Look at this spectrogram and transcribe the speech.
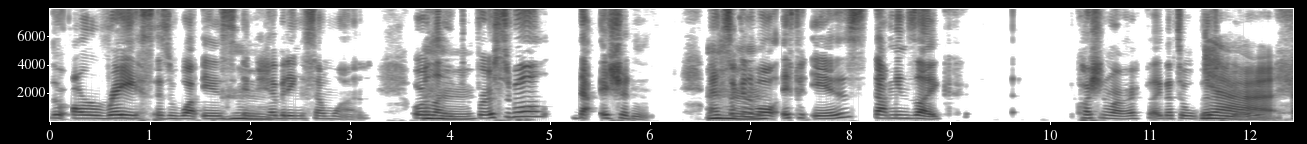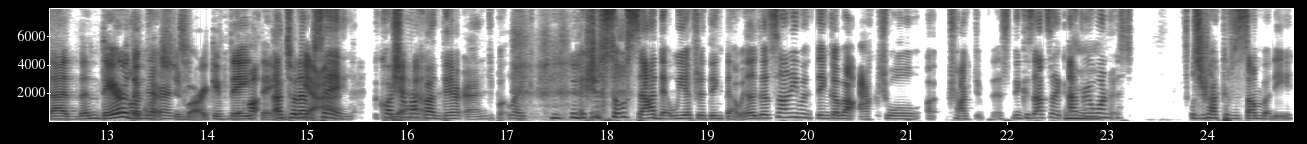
the, our race is what is Mhm. inhibiting someone. Or like Mhm. first of all, that it shouldn't. And second of Mhm. all, if it is, that means like question mark. Like that's a that's weird. yeah, that then they're the On question end. mark if they Uh, think. that's what I'm saying. Question mark on their end, but like it's just so sad that we have to think that way. Like let's not even think about actual attractiveness because that's like Mhm. everyone is, is attractive to somebody,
